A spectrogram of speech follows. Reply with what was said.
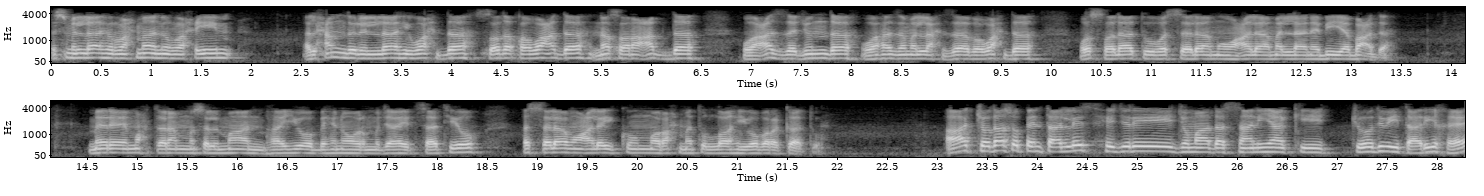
بسم الله الرحمن الرحيم الحمد لله وحده صدق وعده نصر عبده وعز جنده وهزم الأحزاب وحده والصلاة والسلام على من لا نبي بعده میرے محترم مسلمان بھائیوں بہنوں اور مجاہد ساتھیوں السلام علیکم ورحمۃ اللہ وبرکاتہ۔ آج چودہ سو پینتالیس ہجری جمعہ ثانیہ کی چودہویں تاریخ ہے۔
